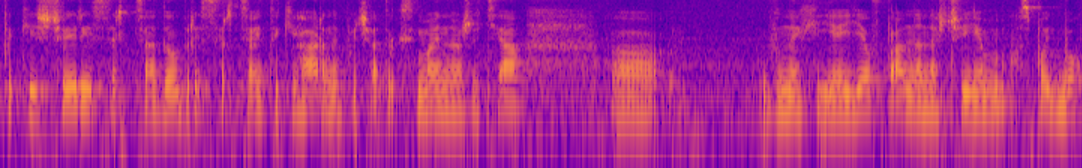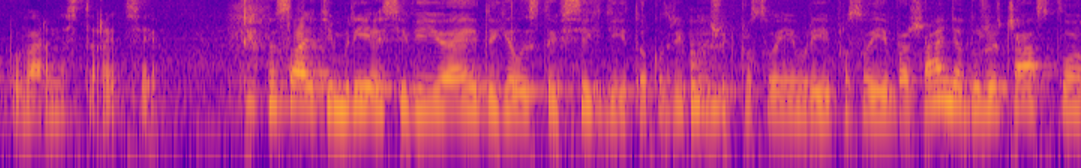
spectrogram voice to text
такі щирі серця, добрі серця і такий гарний початок сімейного життя. В них є. Я впевнена, що їм Господь Бог поверне сторицею. На сайті Мрія CVUA, де є листи всіх діток, котрі пишуть про свої мрії, про свої бажання. Дуже часто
